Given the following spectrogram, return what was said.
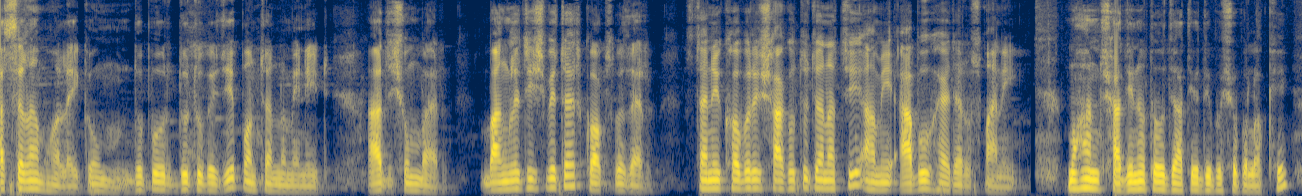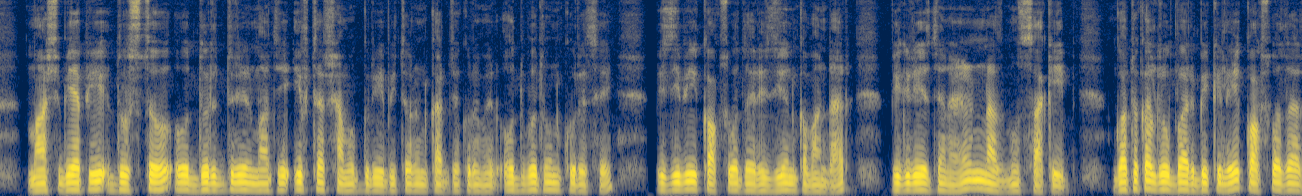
আসসালামু আলাইকুম। দুপুর দুটো বেজে পঞ্চান্ন মিনিট। আজ সোমবার। বাংলাদেশ বেতার, কক্সবাজার। স্থানীয় খবরে স্বাগত জানাচ্ছি আমি আবু হায়দার ওসমানি। মহান স্বাধীনতা ও জাতীয় দিবস উপলক্ষে মাসব্যাপী দুস্থ ও দরিদ্রের মাঝে ইফতার সামগ্রী বিতরণ কার্যক্রমের উদ্বোধন করেছে BGB Cox's Bazar region commander brigadier general Nazmus Sakib. গতকাল রোববার বিকেলে কক্সবাজার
